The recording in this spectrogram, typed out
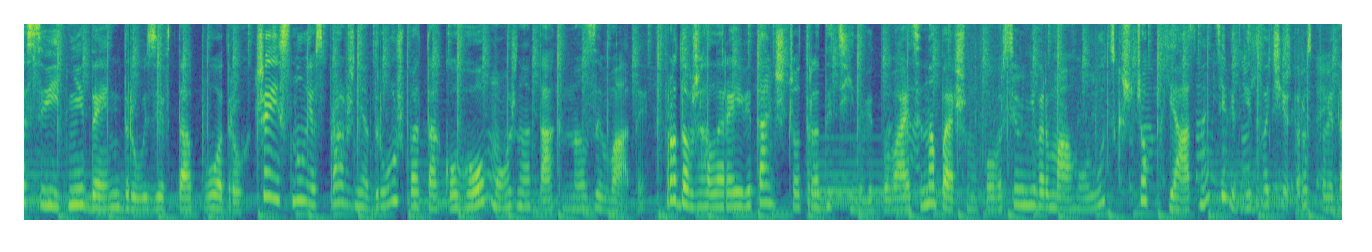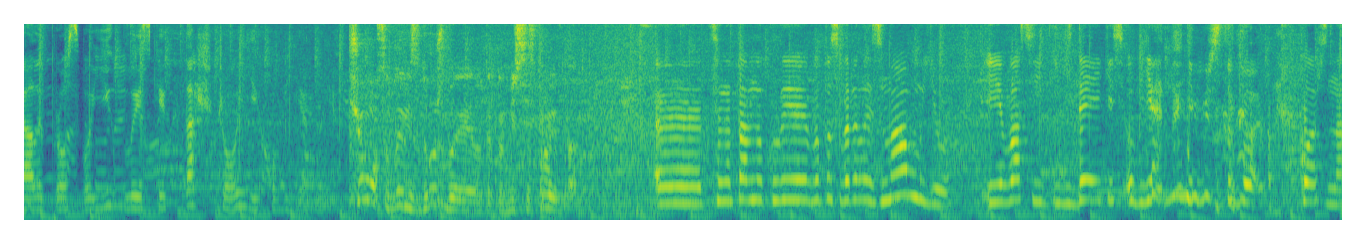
Всесвітній день друзів та подруг. Чи існує справжня дружба та кого можна так називати? Впродовж галереї вітань, що традиційно відбувається на першому поверсі універмагу Луцьк, щоп'ятниці відвідувачі розповідали про своїх близьких та що їх об'єднує. Чому особливість дружби такої між сестрою і братом? Е, Це напевно, коли ви посварились з мамою, і у вас йде якесь об'єднання між собою. Кожна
